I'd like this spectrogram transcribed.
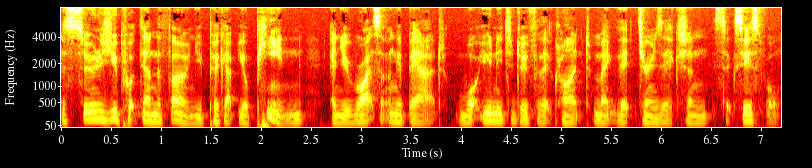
As soon as you put down the phone, you pick up your pen and you write something about what you need to do for that client to make that transaction successful.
